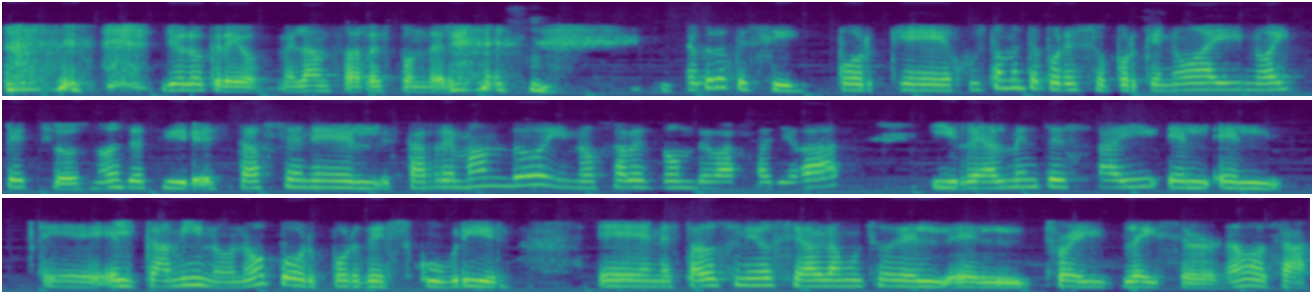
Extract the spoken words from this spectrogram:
yo lo creo, me lanzo a responder. yo creo que sí, porque justamente por eso, porque no hay no hay techos, ¿no? Es decir, estás en el estás remando y no sabes dónde vas a llegar y realmente está ahí el, el, eh, el camino, ¿no? Por por descubrir en Estados Unidos se habla mucho del trailblazer, ¿no? O sea,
